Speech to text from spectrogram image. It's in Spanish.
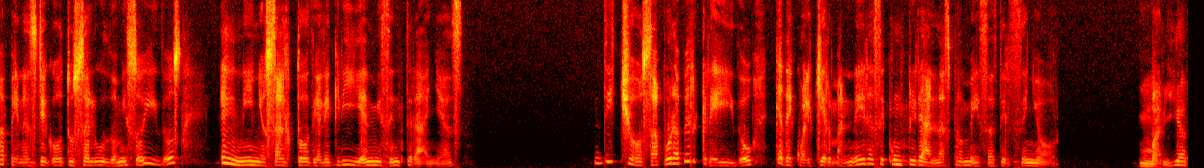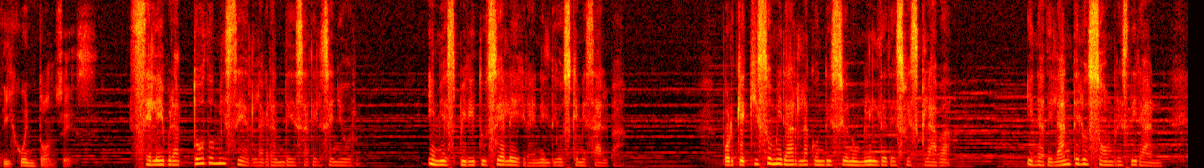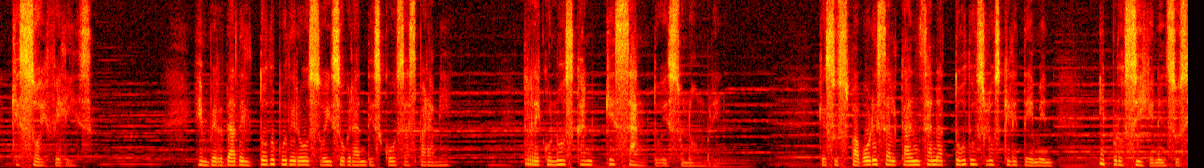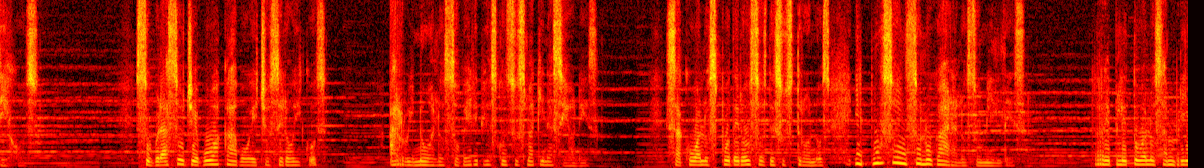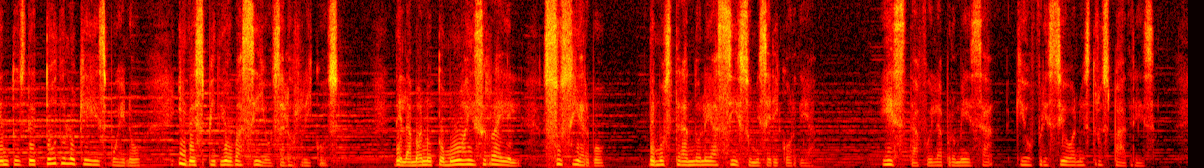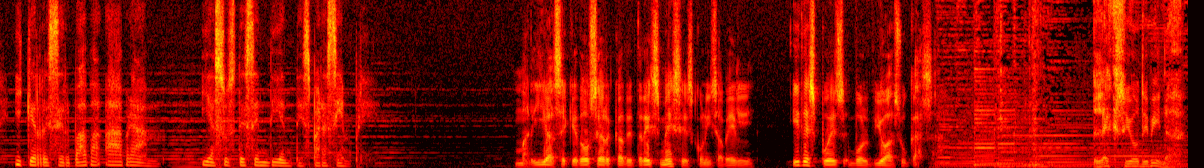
Apenas llegó tu saludo a mis oídos, el niño saltó de alegría en mis entrañas. Dichosa por haber creído que de cualquier manera se cumplirán las promesas del Señor. María dijo entonces, Celebra todo mi ser la grandeza del Señor, y mi espíritu se alegra en el Dios que me salva, porque quiso mirar la condición humilde de su esclava, y en adelante los hombres dirán que soy feliz. En verdad el Todopoderoso hizo grandes cosas para mí. Reconozcan qué santo es su nombre, que sus favores alcanzan a todos los que le temen y prosiguen en sus hijos. Su brazo llevó a cabo hechos heroicos, arruinó a los soberbios con sus maquinaciones, sacó a los poderosos de sus tronos y puso en su lugar a los humildes. Repletó a los hambrientos de todo lo que es bueno y despidió vacíos a los ricos. De la mano tomó a Israel, su siervo, demostrándole así su misericordia. Esta fue la promesa que ofreció a nuestros padres y que reservaba a Abraham y a sus descendientes para siempre. María se quedó cerca de tres meses con Isabel y después volvió a su casa. Lección Divina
